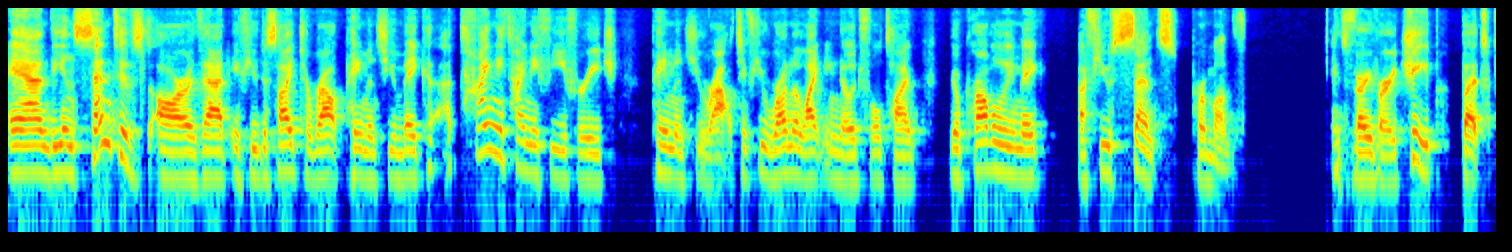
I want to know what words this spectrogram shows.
And the incentives are that if you decide to route payments, you make a tiny, tiny fee for each payment you route. If you run a Lightning node full time, you'll probably make a few cents per month. It's very, very cheap, but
